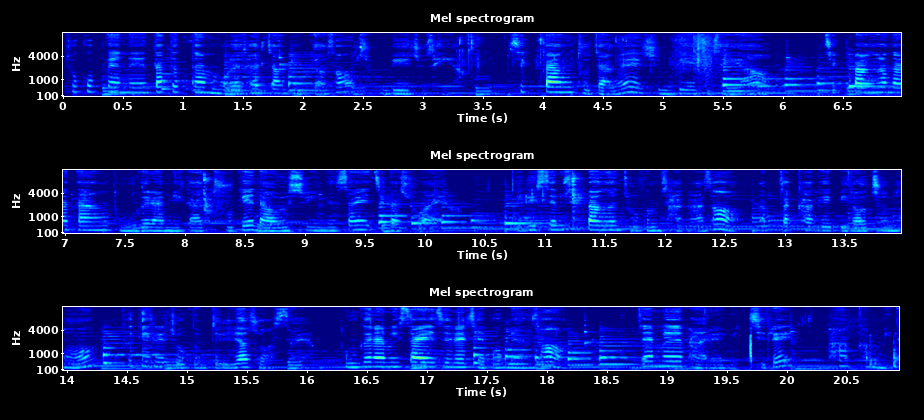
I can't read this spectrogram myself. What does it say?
초코펜은 따뜻한 물에 살짝 녹여서 준비해주세요. 식빵 두 장을 준비해주세요. 식빵 하나당 동그라미가 두개 나올 수 있는 사이즈가 좋아요. 느리쌤 식빵은 조금 작아서 납작하게 밀어준 후 크기를 조금 늘려주었어요. 동그라미 사이즈를 재보면서 잼을 바를 위치를 파악합니다.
